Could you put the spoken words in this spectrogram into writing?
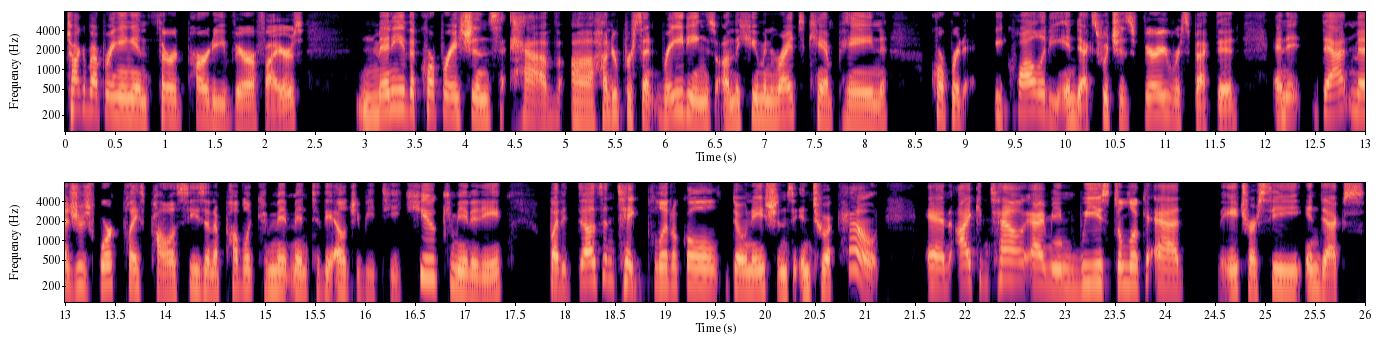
talk about bringing in third party verifiers. Many of the corporations have uh, 100% ratings on the Human Rights Campaign Corporate Equality Index, which is very respected. And it, that measures workplace policies and a public commitment to the LGBTQ community, but it doesn't take political donations into account. And I can tell, I mean, we used to look at the HRC index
